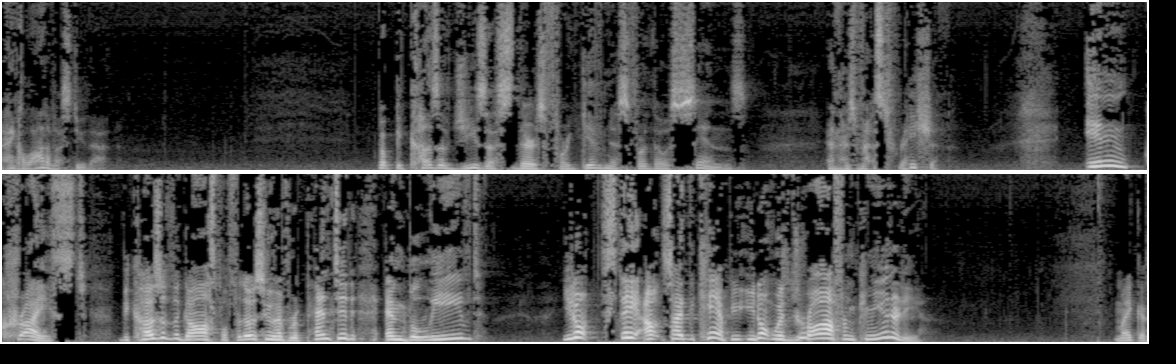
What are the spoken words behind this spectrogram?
I think a lot of us do that. But because of Jesus, there's forgiveness for those sins and there's restoration. In Christ, because of the gospel, for those who have repented and believed, you don't stay outside the camp. You, you don't withdraw from community. Micah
